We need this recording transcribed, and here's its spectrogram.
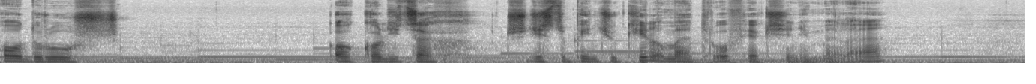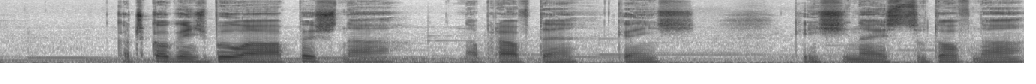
podróż w okolicach 35 km, jak się nie mylę. Kaczkogęś była pyszna, naprawdę. Gęś, gęsina jest cudowna.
